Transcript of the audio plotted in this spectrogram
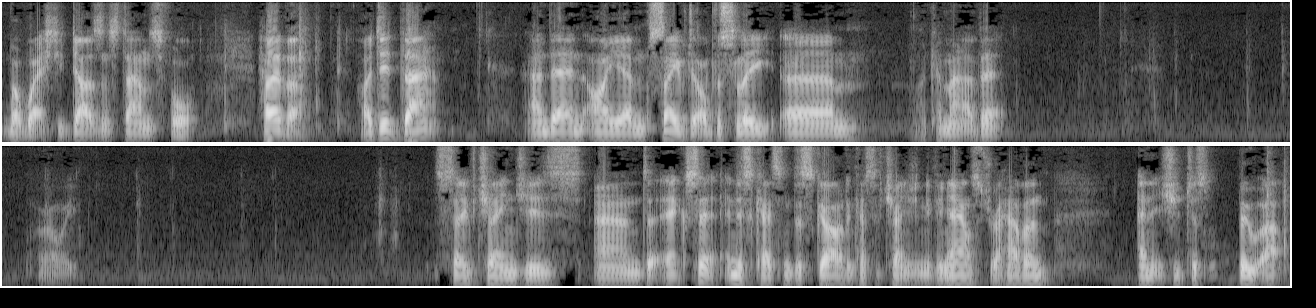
well what actually does and stands for. However, I did that, and then I um, saved it. Obviously, um, I come out of it. Where are we? Save changes and exit. In this case, I'm discard in case I've changed anything else, which I haven't, and it should just boot up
